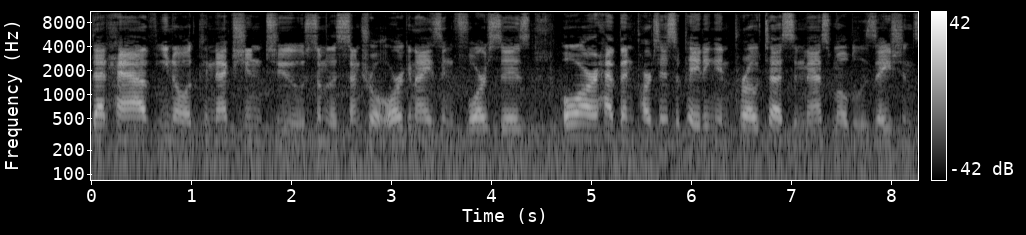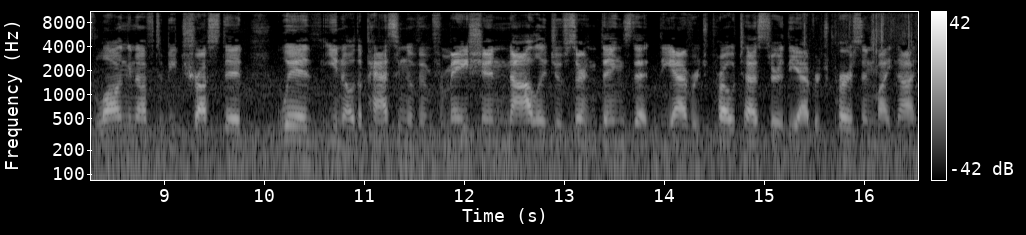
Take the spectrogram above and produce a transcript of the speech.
that have, you know, a connection to some of the central organizing forces or have been participating in protests and mass mobilizations long enough to be trusted with, you know, the passing of information, knowledge of certain things that the average protester, the average person might not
